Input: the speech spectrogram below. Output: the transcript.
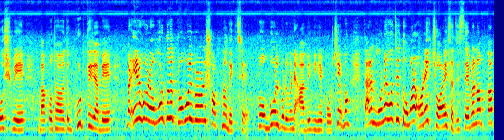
বসবে বা কোথাও হয়তো ঘুরতে যাবে। বা এরকম এরকম মোট কথা প্রবল পরিমাণে স্বপ্ন দেখছে, প্রবল পরিমাণে আবেগী হয়ে পড়ছে এবং তার মনে হচ্ছে তোমার অনেক চয়েস আছে সেভেন অফ কাপ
